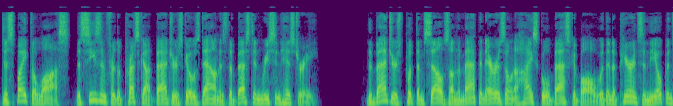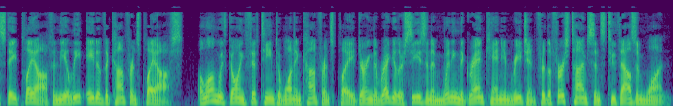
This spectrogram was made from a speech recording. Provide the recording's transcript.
Despite the loss, the season for the Prescott Badgers goes down as the best in recent history. The Badgers put themselves on the map in Arizona high school basketball with an appearance in the Open State Playoff in the Elite Eight of the conference playoffs, along with going 15-1 in conference play during the regular season and winning the Grand Canyon region for the first time since 2001.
